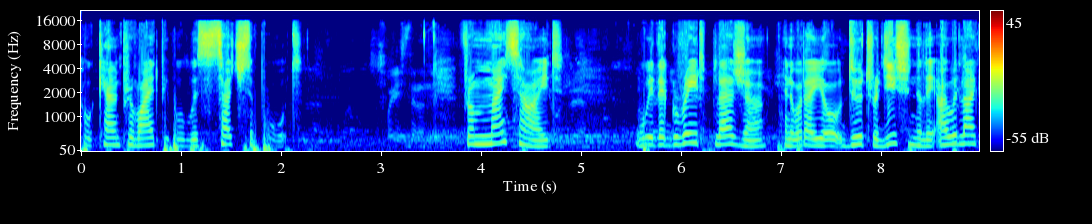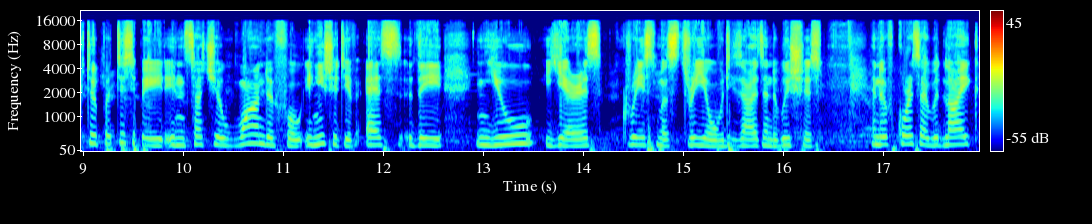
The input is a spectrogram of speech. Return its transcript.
who can provide people with such support. From my side, with a great pleasure, and what I do traditionally, I would like to participate in such a wonderful initiative as the New Year's Christmas Tree of Desires and Wishes. And of course, I would like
